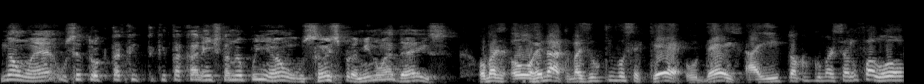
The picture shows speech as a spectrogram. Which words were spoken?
não é o setor que está que, que tá carente, na minha opinião. O Santos, para mim, não é 10. Ô, mas, ô, Renato, mas o que você quer, o 10, aí toca o que o Marcelo falou.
